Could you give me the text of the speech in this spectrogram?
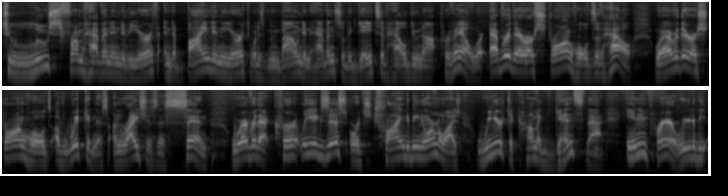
to loose from heaven into the earth and to bind in the earth what has been bound in heaven so the gates of hell do not prevail. Wherever there are strongholds of hell, wherever there are strongholds of wickedness, unrighteousness, sin, wherever that currently exists or it's trying to be normalized, we are to come against that in prayer. We are to be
